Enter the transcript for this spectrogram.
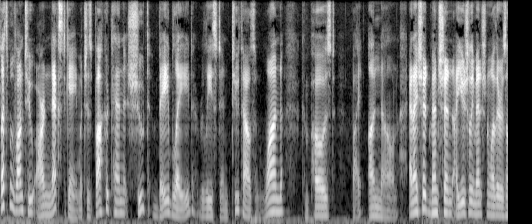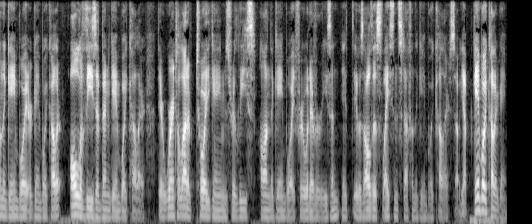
Let's move on to our next game, which is Bakuten Shoot Beyblade, released in 2001, composed by Unknown. And I should mention, I usually mention whether it was on the Game Boy or Game Boy Color. All of these have been Game Boy Color. There weren't a lot of toy games released on the Game Boy for whatever reason. It, it was all this licensed stuff on the Game Boy Color. So, yep, Game Boy Color game.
